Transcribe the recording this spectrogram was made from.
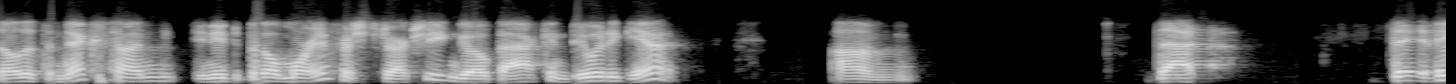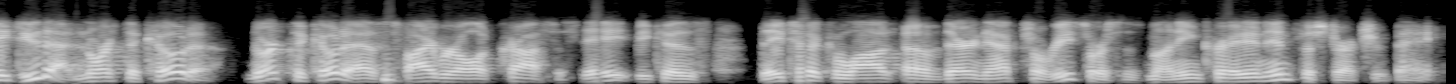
So that the next time you need to build more infrastructure, you can go back and do it again. Um, that they, they do that in North Dakota. North Dakota has fiber all across the state because they took a lot of their natural resources money and created an infrastructure bank.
